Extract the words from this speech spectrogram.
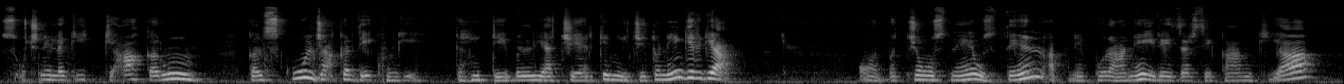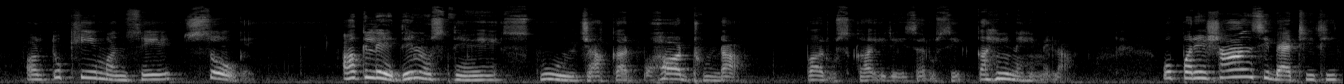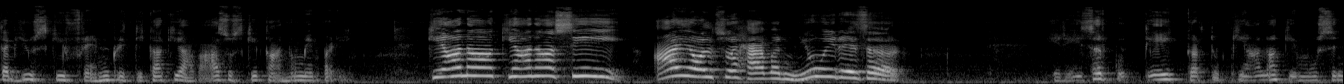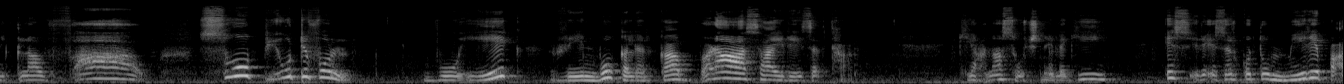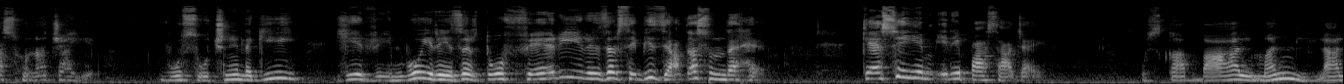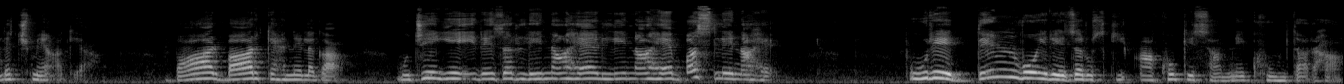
सोचने लगी, क्या करूँ? कल स्कूल जाकर देखूँगी। कहीं टेबल या चेयर के नीचे तो नहीं गिर गया। और बच्चों, उसने उस दिन अपने पुराने इरेज़र से काम किया और दुखी मन से सो गई। अगले दिन उसने स्कूल जाकर बहुत ढूंढा, पर उसका इरेज़र उसे कहीं नहीं मिला। वो परेशान सी बैठी थी, तभी उसकी फ्रेंड रितिका की आवाज़ उसके कानों में पड़ी। Kiana Kiana see I also have a new eraser eraser को देख कर तो कियाना के मुँह से निकला वाह सो ब्यूटिफुल वो एक रेनबो कलर का बड़ा सा इरेज़र था। कियाना सोचने लगी, इस इरेज़र को तो मेरे पास होना चाहिए। वो सोचने लगी, ये रेनबो इरेज़र तो फेरी इरेज़र से भी ज़्यादा सुंदर है। कैसे ये मेरे पास आ जाए? उसका बाल मन लालच में आ गया। बार बार कहने लगा, मुझे ये इरेज़र लेना है लेना है, बस लेना है। पूरे दिन वो इरेज़र उसकी आँखों के सामने घूमता रहा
